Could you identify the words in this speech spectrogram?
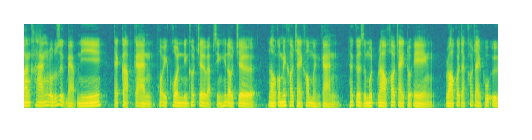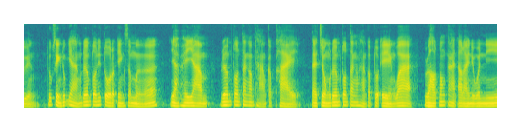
บางครั้งเรารู้สึกแบบนี้ แต่กลับกัน พออีกคนหนึ่งเขาเจอแบบสิ่งที่เราเจอ เราก็ไม่เข้าใจเขาเหมือนกัน ถ้าเกิดสมมติเราเข้าใจตัวเอง เราก็จะเข้าใจผู้อื่น ทุกสิ่งทุกอย่างเริ่มต้นที่ตัวเราเองเสมอ อย่าพยายามเริ่มต้นตั้งคำถามกับใคร แต่จงเริ่มต้นตั้งคำถามกับตัวเองว่า เราต้องการอะไรในวันนี้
